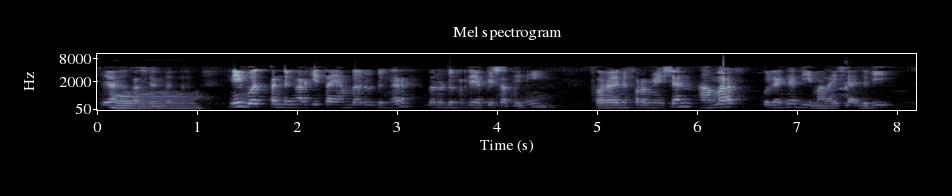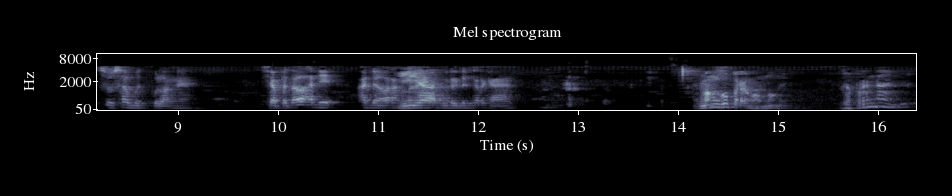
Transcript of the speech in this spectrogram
Ya, Oh. kasihan banget. Ini buat pendengar kita yang baru dengar, baru dengar di episode ini. For information, Amar kuliahnya di Malaysia, jadi susah buat pulangnya. Siapa tahu ada ada orang Iya. yang baru dengar kan. Emang gue pernah ngomong ya? Gak pernah anjir.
